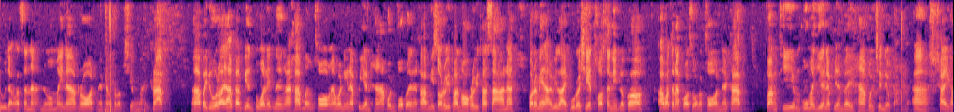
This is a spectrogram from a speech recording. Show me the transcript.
ดูจากลักษณะเนอะไม่น่ารอดนะครับสำหรับเชียงใหม่ครับไปดูไลน์อัพการเปลี่ยนตัวนิดนึงนะครับ เมืองทองเนี่ยวันนี้เนี่ยเปลี่ยน 5 คนครบเลยนะครับ มีสรวิทย์พันทองรวิทยาสานะปรเมศอาวิไลปุรเชษทอดสนิท แล้วก็อาวัฒนากรสวัสดิ์ละครนะครับ ฝั่งทีมผู้มาเยือนเนี่ยเปลี่ยนไป 5 คนเช่นเดียวกัน อ่า ใช่ครับ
